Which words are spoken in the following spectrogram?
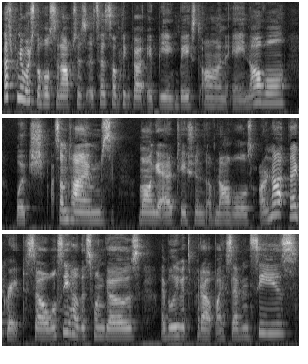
That's pretty much the whole synopsis. It says something about it being based on a novel, which sometimes manga adaptations of novels are not that great. So we'll see how this one goes. I believe it's put out by Seven Seas.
